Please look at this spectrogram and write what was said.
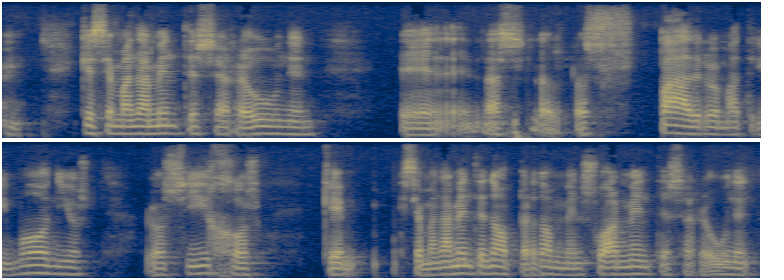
que semanalmente se reúnen en las, padres, los matrimonios, los hijos, que semanalmente, no, perdón, mensualmente se reúnen,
